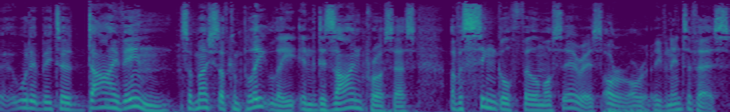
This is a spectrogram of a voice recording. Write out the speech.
uh, would it be to dive in, submerge yourself completely in the design process of a single film or series, or, or even interface,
